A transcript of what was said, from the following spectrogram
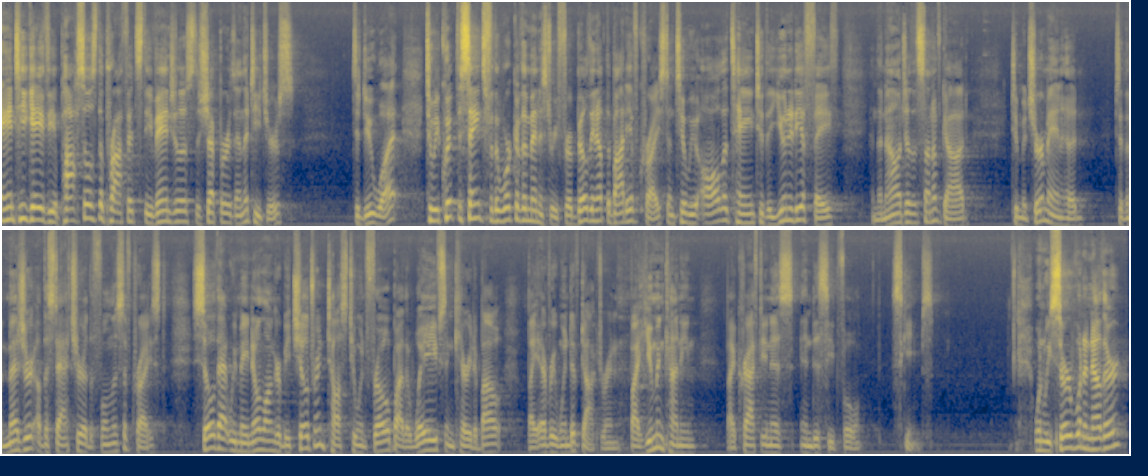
And he gave the apostles, the prophets, the evangelists, the shepherds, and the teachers to do what? To equip the saints for the work of the ministry, for building up the body of Christ until we all attain to the unity of faith and the knowledge of the Son of God, to mature manhood, to the measure of the stature of the fullness of Christ, so that we may no longer be children, tossed to and fro by the waves and carried about by every wind of doctrine, by human cunning by craftiness and deceitful schemes. When we serve one another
